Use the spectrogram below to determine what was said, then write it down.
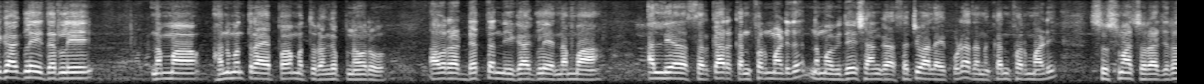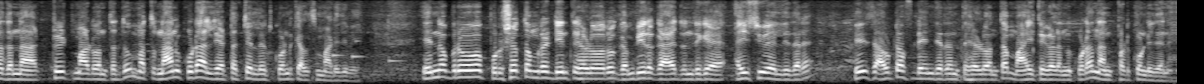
ಈಗಾಗಲೇ ಇದರಲ್ಲಿ ನಮ್ಮ ಹನುಮಂತರಾಯಪ್ಪ ಮತ್ತು ರಂಗಪ್ಪನವರು ಅವರ ಡೆತ್ತನ್ನು ಈಗಾಗಲೇ ನಮ್ಮ ಅಲ್ಲಿಯ ಸರ್ಕಾರ ಕನ್ಫರ್ಮ್ ಮಾಡಿದೆ. ನಮ್ಮ ವಿದೇಶಾಂಗ ಸಚಿವಾಲಯ ಕೂಡ ಅದನ್ನು ಕನ್ಫರ್ಮ್ ಮಾಡಿ ಸುಷ್ಮಾ ಸ್ವರಾಜರು ಅದನ್ನು ಟ್ವೀಟ್ ಮಾಡುವಂಥದ್ದು ಮತ್ತು ನಾನು ಕೂಡ ಅಲ್ಲಿಯ ಟಚ್ಚಲ್ಲಿ ಇಟ್ಕೊಂಡು ಕೆಲಸ ಮಾಡಿದ್ದೀವಿ. ಇನ್ನೊಬ್ಬರು ಪುರುಷೋತ್ತಮ್ ರೆಡ್ಡಿ ಅಂತ ಹೇಳುವವರು ಗಂಭೀರ ಗಾಯದೊಂದಿಗೆ I C U is out of danger ಅಂತ ಹೇಳುವಂಥ ಮಾಹಿತಿಗಳನ್ನು ಕೂಡ ನಾನು ಪಡ್ಕೊಂಡಿದ್ದೇನೆ.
